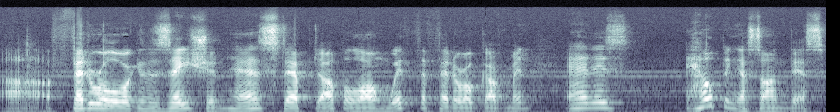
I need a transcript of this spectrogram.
uh, a federal organization has stepped up along with the federal government and is helping us on this.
